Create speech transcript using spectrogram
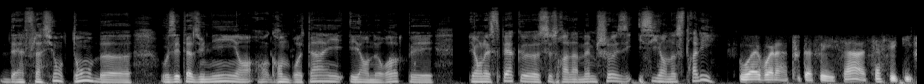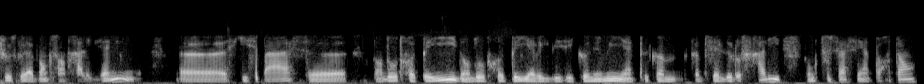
d'inflation tombent euh, aux États-Unis, en, en Grande-Bretagne et en Europe, et, et on espère que ce sera la même chose ici en Australie. Ouais, voilà, tout à fait. Et ça, ça c'est quelque chose que la Banque centrale examine. Euh, ce qui se passe euh, dans d'autres pays, dans d'autres pays avec des économies un peu comme comme celle de l'Australie. Donc tout ça c'est important.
